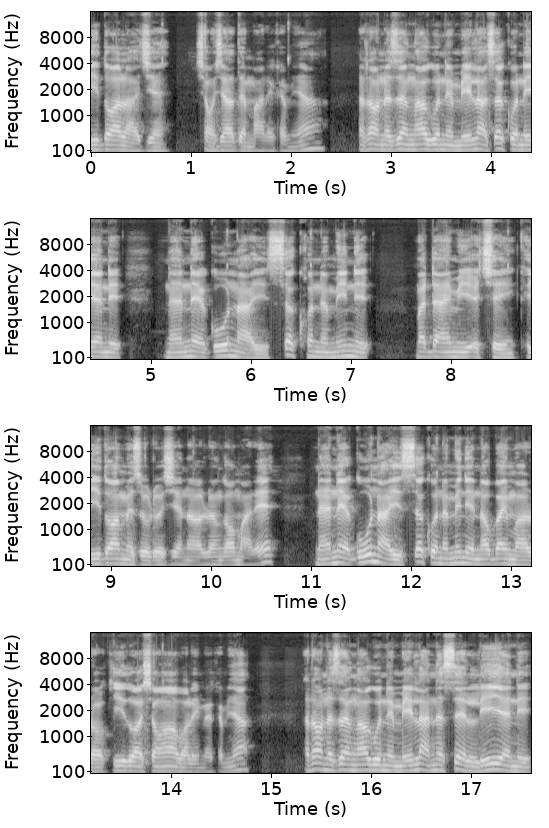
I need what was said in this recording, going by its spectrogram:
ရီးသွားလာခြင်းရှောင်ရှားသင့်ပါတယ်ခင်ဗျာ။2025ခုနှစ်မေလ18ရက်နေ့နံနက်9:18မိနစ်မတိုင်မီအချိန်ခရီးသွားမယ်ဆိုလို့ရှိရင်တော့လွန်ကောင်းပါတယ်။နံနက်9:18မိနစ်နောက်ပိုင်းမှာတော့ခရီးသွားရှောင်ရပါလိမ့်မယ်ခင်ဗျာ။2025ခုနှစ်မေလ24ရက်နေ့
